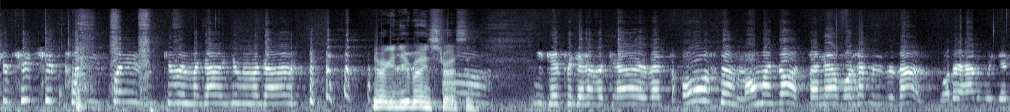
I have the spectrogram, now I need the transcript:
shit, shit, shit. Please, please, give him a go. Give him a go. You reckon you've been stressing? Oh, get to have a go. That's awesome. Oh my God. So now what happens with us? What? How do we get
